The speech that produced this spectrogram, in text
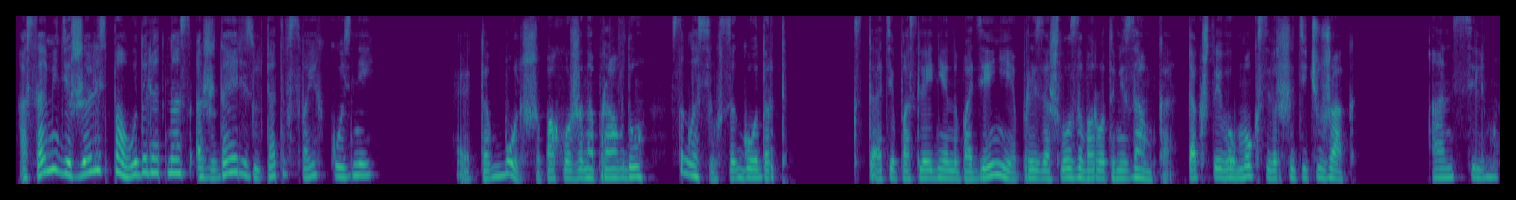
а сами держались поодаль от нас, ожидая результатов своих козней. «Это больше похоже на правду», — согласился Годдард. Кстати, последнее нападение произошло за воротами замка, так что его мог совершить и чужак. Ансельм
